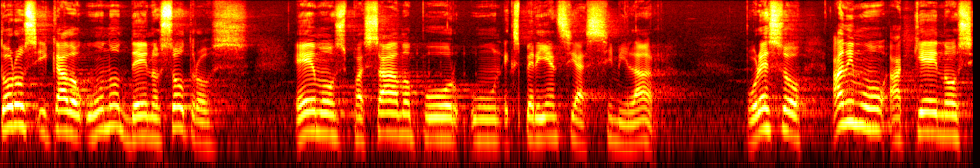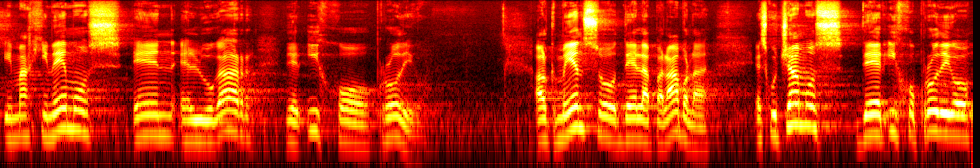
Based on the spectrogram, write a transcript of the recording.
Todos y cada uno de nosotros hemos pasado por una experiencia similar. Por eso, ánimo a que nos imaginemos en el lugar del Hijo pródigo. Al comienzo de la parábola, escuchamos del Hijo pródigo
